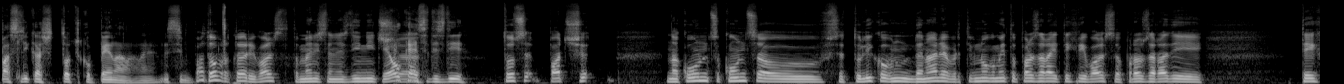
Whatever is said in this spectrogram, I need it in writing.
pa slikaš točko penala. Mislim, Pa dobro, to je rivalstvo, to meni se ne zdi nič. je ok, eh, se ti zdi. To se pač na koncu koncev se toliko denarja vrti v nogometu, prav zaradi teh rivalstev, prav zaradi teh,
